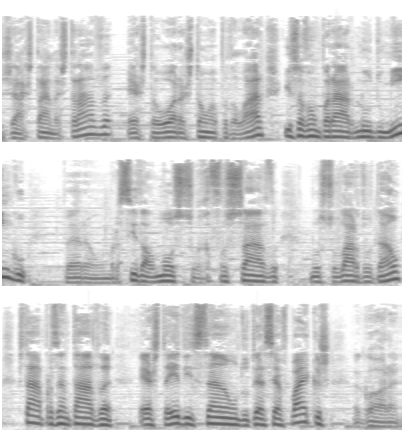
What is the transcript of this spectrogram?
já está na estrada, esta hora estão a pedalar e só vão parar no domingo para um merecido almoço reforçado no Solar do Dão. Está apresentada esta edição do TSF Bikes. Agora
